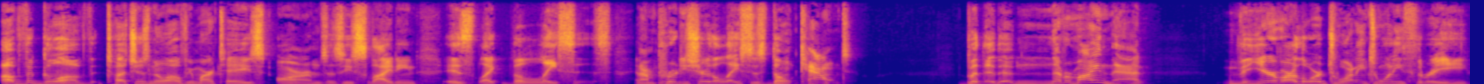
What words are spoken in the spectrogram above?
of the glove that touches Noelvi Marte's arms as he's sliding is like the laces. And I'm pretty sure the laces don't count. But th- th- never mind that. The year of our Lord 2023,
